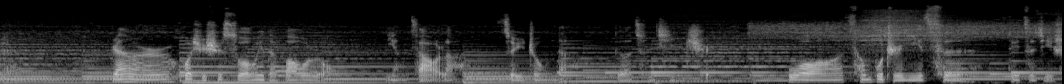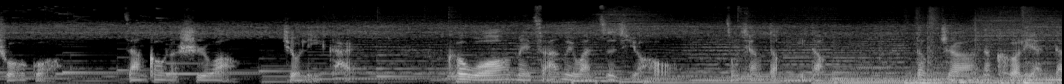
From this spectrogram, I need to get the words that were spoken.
愿。然而，或许是所谓的包容，酿造了最终的得寸进尺。我曾不止一次对自己说过，攒够了失望就离开。可我每次安慰完自己后，总想等一等，等着那可怜的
